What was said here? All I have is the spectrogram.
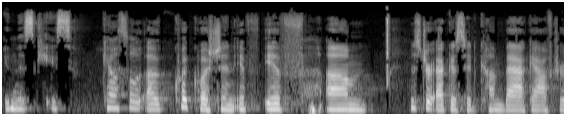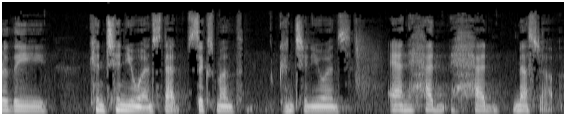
in this case. Counsel, a quick question. If, if um, Mr. Eckis had come back after the continuance, that six month continuance, and had, had messed up,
